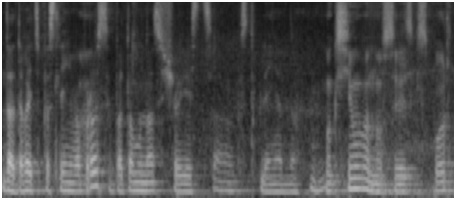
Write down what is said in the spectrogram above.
Да, давайте последний вопрос, и потом у нас еще есть э, выступление одно. Максим Иванов, Советский спорт.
